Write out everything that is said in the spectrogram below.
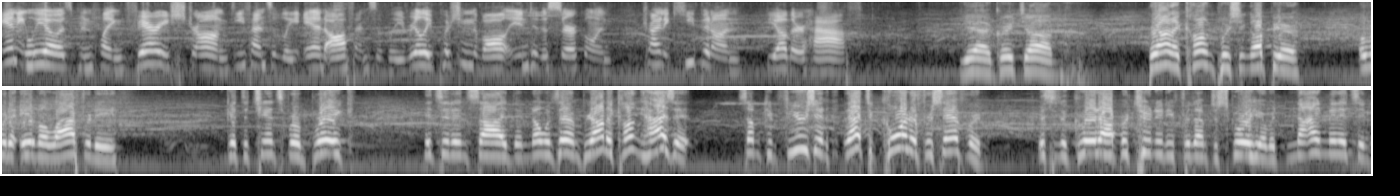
Annie Leo has been playing very strong defensively and offensively, really pushing the ball into the circle and trying to keep it on the other half. Yeah, great job. Brianna Kung pushing up here over to Ava Lafferty. Gets a chance for a break. Hits it inside, though no one's there. And Brianna Kung has it. Some confusion. That's a corner for Sanford. This is a great opportunity for them to score here with 9 minutes and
